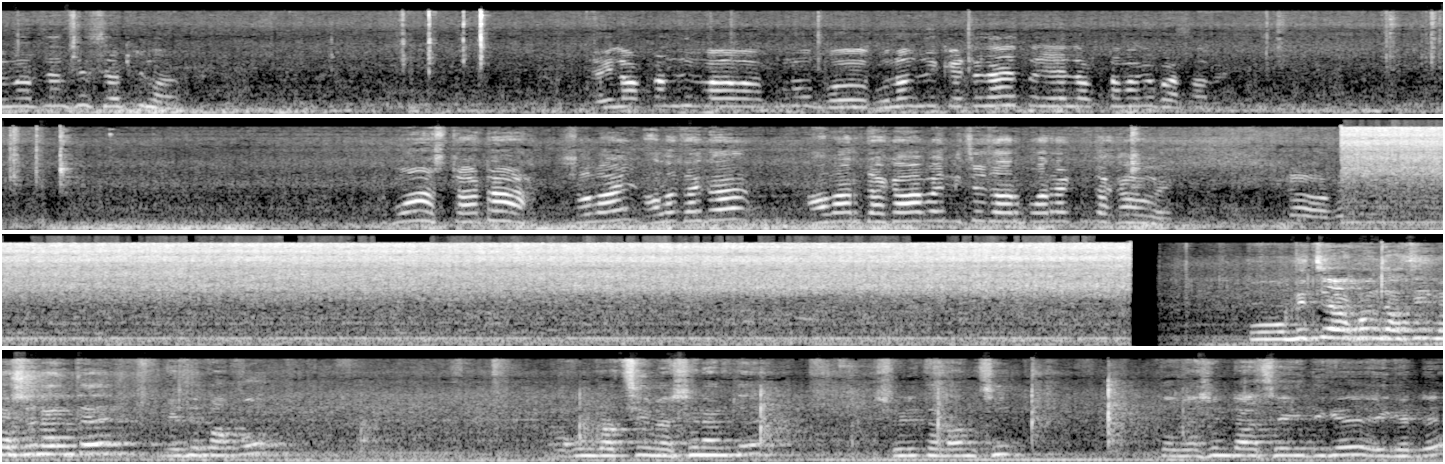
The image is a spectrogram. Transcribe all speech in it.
এমার্জেন্সি সেফটি লক এই লকটা যদি কোনো ভুলে যদি কেটে যায়, তো এই লকটা আমাকে বাঁচাবে। বস, টাটা, সবাই ভালো থাকো। আবার দেখা হবে, নিচে যাওয়ার পরে একটু দেখা হবে। তো নিচে এখন যাচ্ছি মেশিন আনতে। এই যে পাপু এখন যাচ্ছি মেশিন আনতে। সিঁড়িতে নামছি। তো মেশিনটা আছে এইদিকে, এই গেটে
